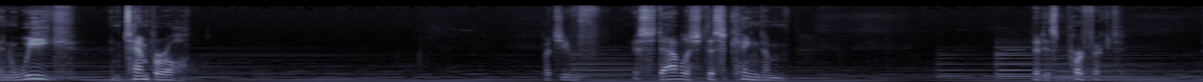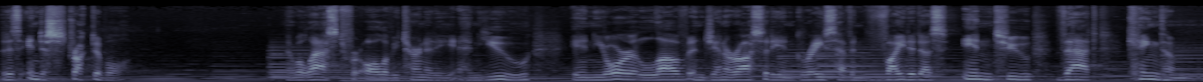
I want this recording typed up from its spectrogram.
and weak and temporal. But you've established this kingdom that is perfect, that is indestructible, that will last for all of eternity. And you in your love and generosity and grace, have invited us into that kingdom.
